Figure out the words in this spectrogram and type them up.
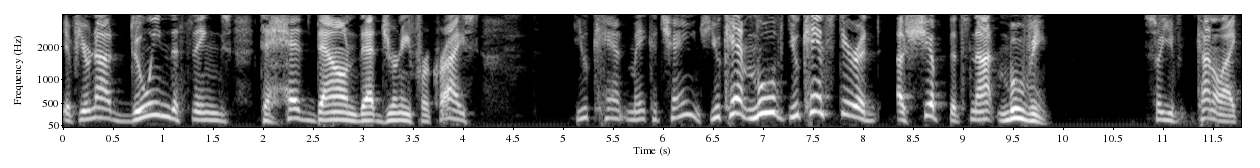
if you're not doing the things to head down that journey for Christ, you can't make a change. You can't move. You can't steer a, a ship that's not moving. So you've kind of like,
